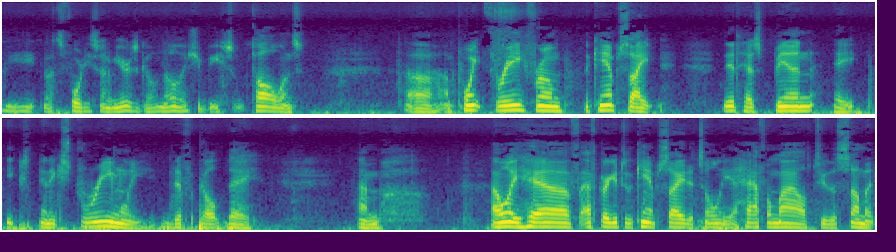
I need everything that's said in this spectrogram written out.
28, that's 40 some years ago. No, there should be some tall ones. Uh, I'm point three from the campsite. It has been a an extremely difficult day. I'm I only have after I get to the campsite, it's only a half a mile to the summit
